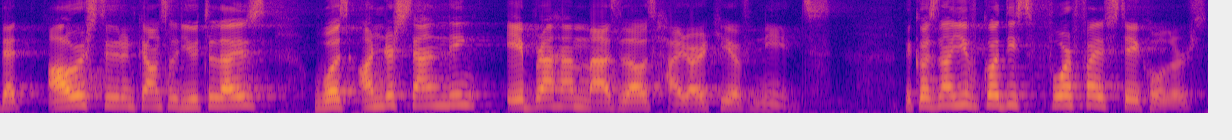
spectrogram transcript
that our student council utilized was understanding Abraham Maslow's hierarchy of needs. Because now you've got these four or five stakeholders,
